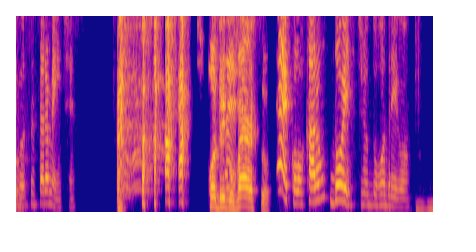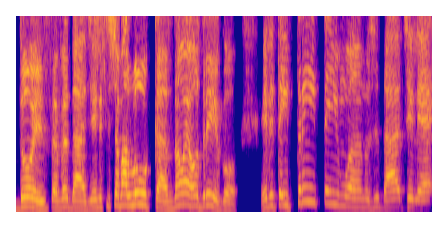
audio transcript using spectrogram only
Rodrigo, sinceramente. Rodrigo É. Verso? É, colocaram dois do Rodrigo. Dois, é verdade. Ele se chama Lucas, não é Rodrigo. Ele tem 31 anos de idade, ele é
